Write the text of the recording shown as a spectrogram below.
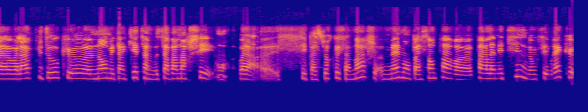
euh, voilà, plutôt que euh, "non mais t'inquiète, ça, va marcher". On, voilà, c'est pas sûr que ça marche, même en passant par la médecine. Donc c'est vrai que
